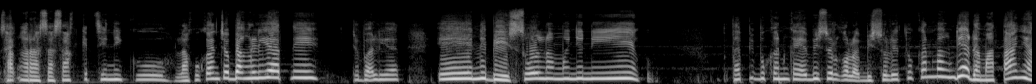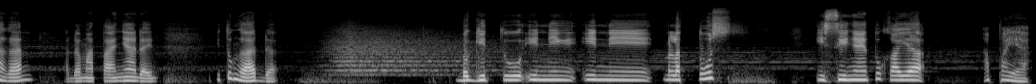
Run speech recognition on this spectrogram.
saat ngerasa sakit siniku. Lakukan coba ngeliat nih. Coba lihat. Eh, ini bisul namanya nih. Tapi bukan kayak bisul. Kalau bisul itu kan mang dia ada matanya kan. Ada matanya ada ini. Itu nggak ada. Begitu ini ini meletus isinya itu kayak apa ya?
